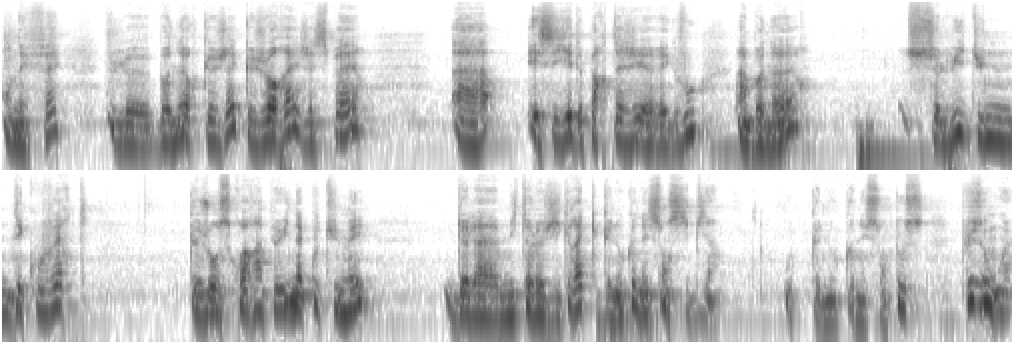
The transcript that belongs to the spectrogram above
en effet, le bonheur que j'ai, que j'aurai, j'espère, à essayer de partager avec vous un bonheur, celui d'une découverte que j'ose croire un peu inaccoutumée de la mythologie grecque que nous connaissons si bien, ou que nous connaissons tous plus ou moins.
